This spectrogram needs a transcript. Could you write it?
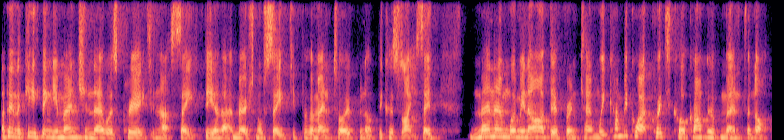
I think the key thing you mentioned there was creating that safety and that emotional safety for the men to open up because, like you said, men and women are different, and we can be quite critical, can't we, of men for not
